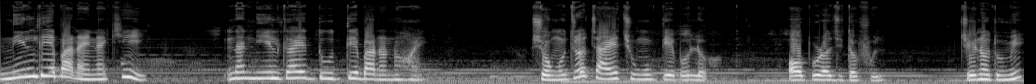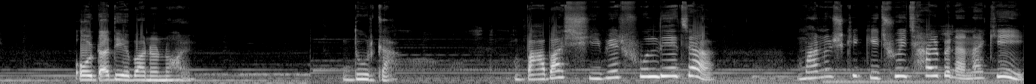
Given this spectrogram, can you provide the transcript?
নীল দিয়ে বানায় নাকি? না, নীল গায়ের দুধ দিয়ে বানানো হয়। সমুদ্র চায়ে চুমুক দিয়ে বলল, অপরাজিতা ফুল, চেনো তুমি? ওটা দিয়ে বানানো হয়। দুর্গা, বাবা শিবের ফুল দিয়ে যা মানুষ কি কিছুই ছাড়বে না নাকি?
